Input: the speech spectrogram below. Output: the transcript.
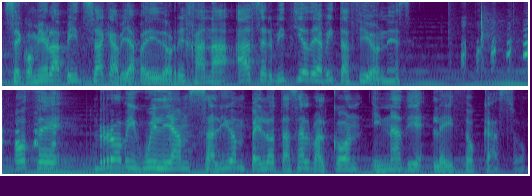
Se comió la pizza que había pedido Rihanna al servicio de habitaciones. O C. Robbie Williams salió en pelotas al balcón y nadie le hizo caso.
